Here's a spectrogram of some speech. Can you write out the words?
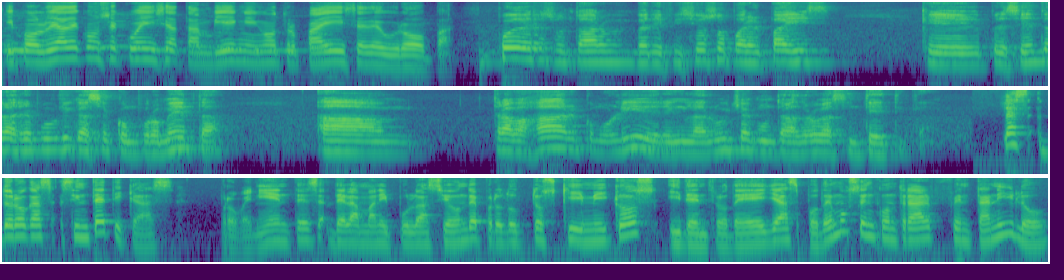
y por vía de consecuencia también en otros países de Europa. Puede resultar beneficioso para el país que el presidente de la República se comprometa a trabajar como líder en la lucha contra la droga sintética. Las drogas sintéticas provenientes de la manipulación de productos químicos y dentro de ellas podemos encontrar fentanilo,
